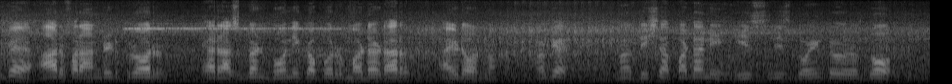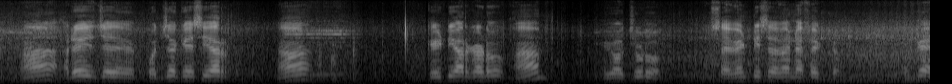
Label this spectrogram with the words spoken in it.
okay or four hundred crore her husband Boni Kapoor murdered her I don't know. Okay. Disha Patani is is going to go అరే కొజ్జ కేసీఆర్ కేటీఆర్ గడు ఇగో చూడు seventy seven effect okay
